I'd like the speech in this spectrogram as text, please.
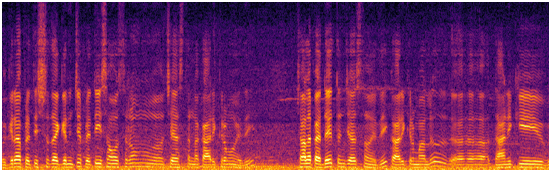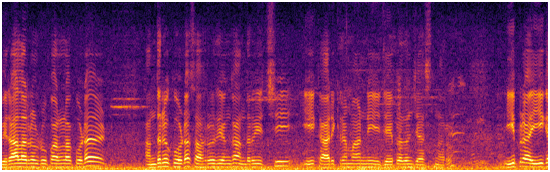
విగ్రహ ప్రతిష్ట దగ్గర నుంచి ప్రతి సంవత్సరం చేస్తున్న కార్యక్రమం ఇది. చాలా పెద్ద ఎత్తున చేస్తాం ఇది కార్యక్రమాలు. దానికి విరాళాల రూపంలో కూడా అందరూ కూడా సహృదయంగా అందరూ ఇచ్చి ఈ కార్యక్రమాన్ని జయప్రదం చేస్తున్నారు. ఈ ప్ర ఈగ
